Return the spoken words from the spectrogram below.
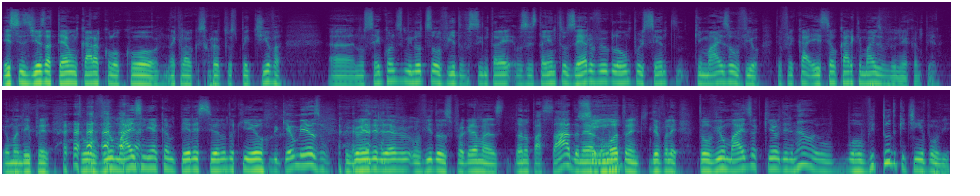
Esses dias até um cara colocou naquela retrospectiva Uh, não sei quantos minutos ouvido, você, entra, você está entre o 0,1% que mais ouviu. Eu falei, cara, esse é o cara que mais ouviu Linha Campeira. Eu mandei para ele, tu ouviu mais Linha Campeira esse ano do que eu. Do que eu mesmo. Porque ele deve ouvir os programas do ano passado, né? Sim. Algum outro. Eu falei, tu ouviu mais do que eu? Dele, não, eu ouvi tudo que tinha para ouvir.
